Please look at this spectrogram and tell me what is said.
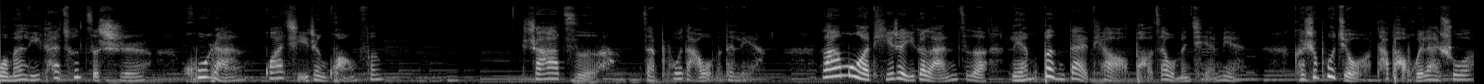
我们离开村子时，忽然刮起一阵狂风，沙子在扑打我们的脸。拉莫提着一个篮子，连蹦带跳跑在我们前面。可是不久，他跑回来说，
